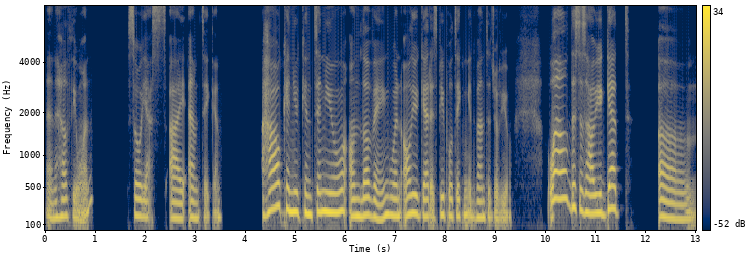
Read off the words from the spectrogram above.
and a healthy one so yes I am taken how can you continue on loving when all you get is people taking advantage of you? Well, this is how you get um,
